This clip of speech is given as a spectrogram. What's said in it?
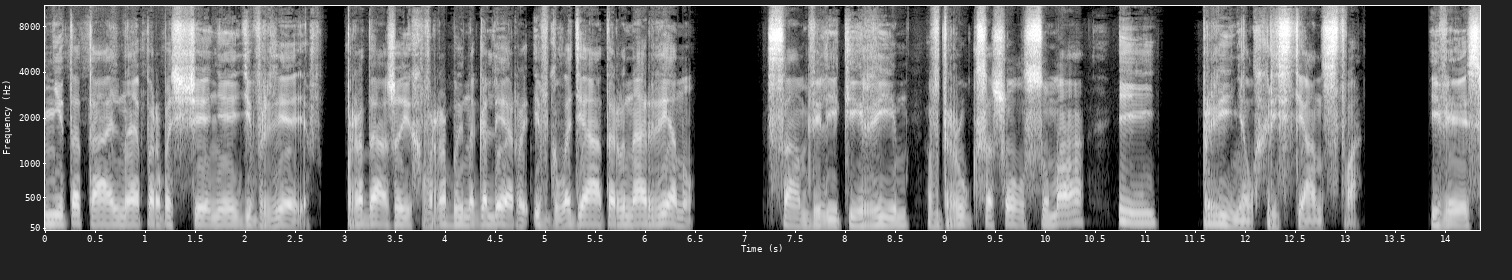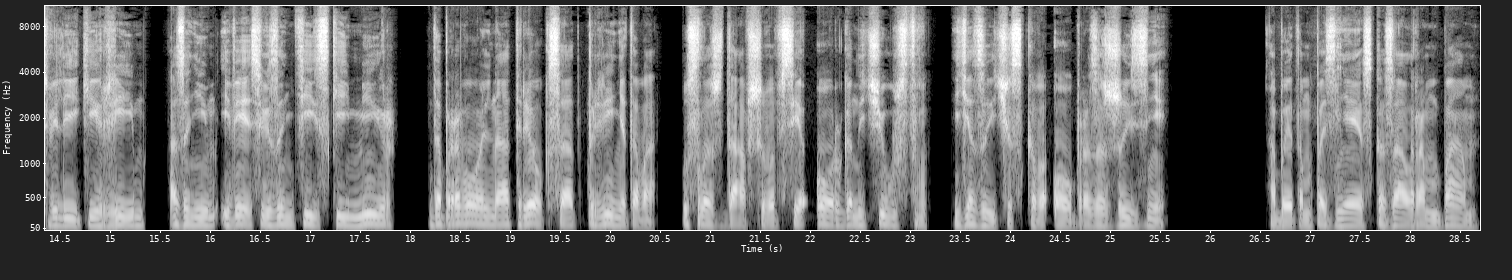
ни тотальное порабощение евреев, продажа их в рабы на галеры и в гладиаторы на арену, сам Великий Рим вдруг сошел с ума и принял христианство. И весь Великий Рим, а за ним и весь византийский мир добровольно отрекся от принятого, услаждавшего все органы чувств языческого образа жизни. Об этом позднее сказал Рамбам.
